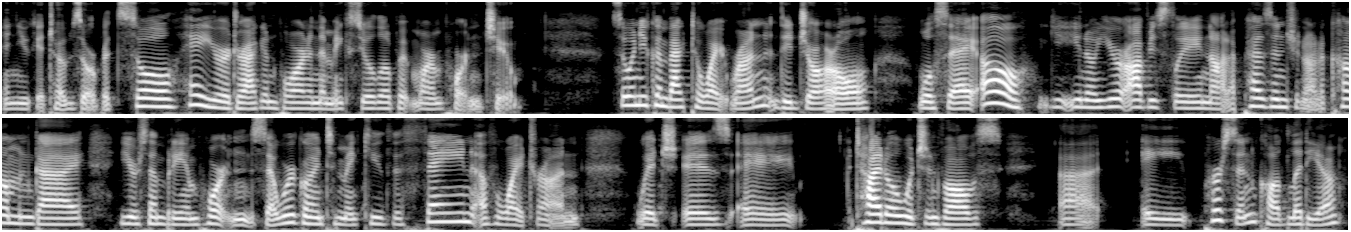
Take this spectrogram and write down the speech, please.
and you get to absorb its soul. Hey, you're a dragonborn, and that makes you a little bit more important too. So when you come back to Whiterun, the Jarl will say, Oh, you, you know, you're obviously not a peasant, you're not a common guy, you're somebody important, so we're going to make you the Thane of Whiterun, which is a title which involves uh, a person called Lydia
